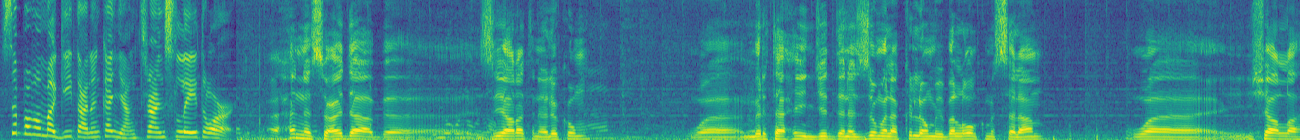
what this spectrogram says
sa pamamagitan ng kanyang translator. احنا سعداء بزيارتنا لكم ومرتاحين جدا الزملاء كلهم يبلغونكم السلام وان شاء الله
